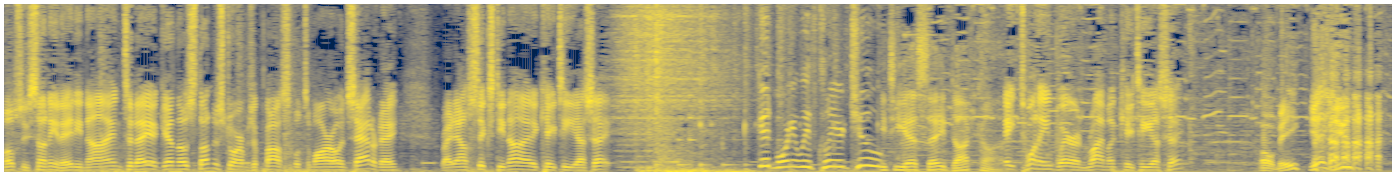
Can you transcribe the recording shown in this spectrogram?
Mostly sunny at 89 today. Again, those thunderstorms are possible tomorrow and Saturday. Right now, 69 at KTSA. Good morning. We've cleared two. KTSA.com. 820, Ware and Rima, KTSA. Oh, me? Yeah, you.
